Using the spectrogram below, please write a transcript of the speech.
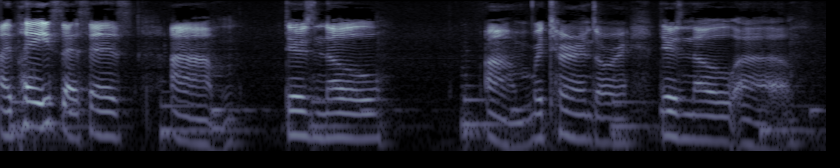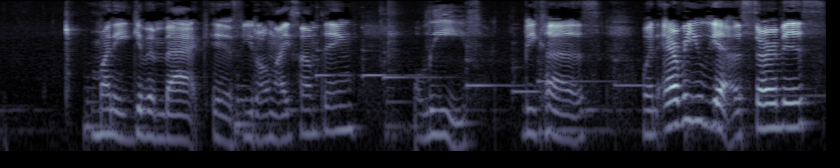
a place that says um, there's no um, returns or there's no uh, money given back if you don't like something, leave. Because whenever you get a service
